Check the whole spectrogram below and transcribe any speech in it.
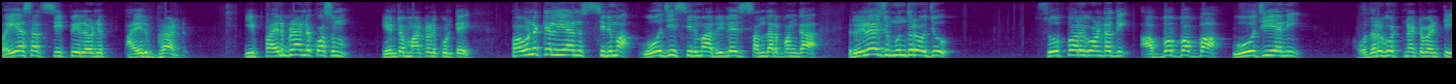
వైఎస్ఆర్సీపీలోని ఫైర్ బ్రాండ్. ఈ ఫైర్ బ్రాండ్ కోసం ఏంటో మాట్లాడుకుంటే Pawan Kalyan cinema OG cinema release సందర్భంగా రిలీజ్ ముందు రోజు సూపర్గా ఉంటుంది అబ్బబ్బబ్బా ఓజీ అని ఉదరగొట్టినటువంటి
